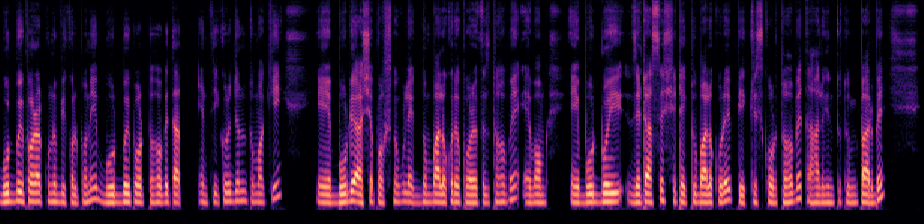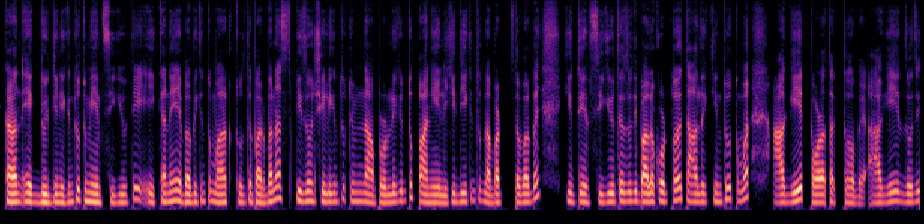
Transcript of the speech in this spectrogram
বোর্ড বই পড়ার কোনো বিকল্প নেই। বোর্ড বই পড়তে হবে তার এমসিকিউর জন্য তোমাকে বোর্ডে আসা প্রশ্নগুলো একদম ভালো করে পড়ে ফেলতে হবে এবং এই বোর্ড বই যেটা আছে সেটা একটু ভালো করে প্র্যাকটিস করতে হবে তাহলে কিন্তু তুমি পারবে। কারণ এক দুই দিনে কিন্তু তুমি এমসিকিউতে এইখানে এভাবে কিন্তু মার্ক তুলতে পারবে না সৃজনশীলে কিন্তু তুমি না পড়লে কিন্তু পানিয়ে লিখে দিয়ে কিন্তু নাম্বার তুলতে পারবে। কিন্তু এমসিকিউতে যদি ভালো করতে হয় তাহলে কিন্তু তোমার আগে পড়া থাকতে হবে। আগে যদি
